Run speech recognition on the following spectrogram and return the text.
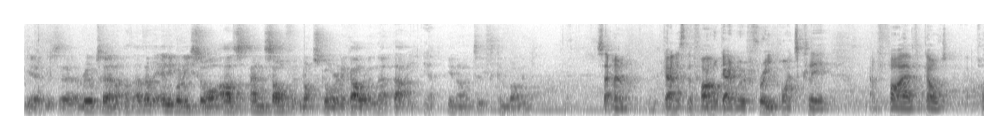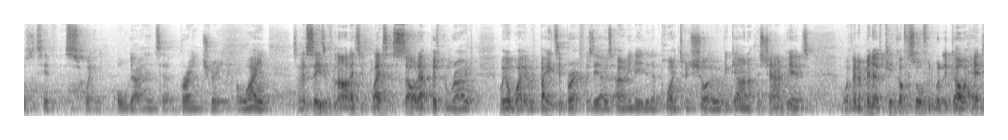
yeah, it was a, a real turn up. I, I don't think anybody saw us and Salford not scoring a goal in that day. Yeah. You know, to, to combined. So that meant going into the final game, we were three points clear and five goals positive swing, all going into Braintree away. So the season finale took place at sold out Brisbane Road. We all waited with bated breath as the O's only needed a point to ensure they would be going up as champions. Within a minute of kick-off, Salford went to go ahead.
